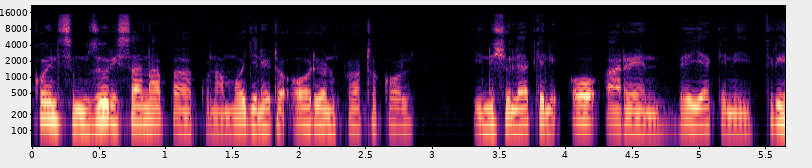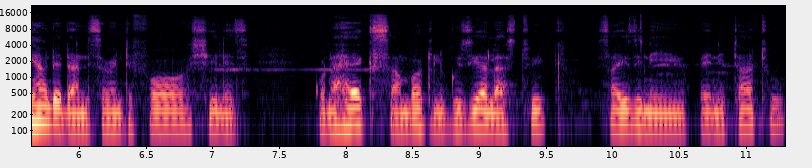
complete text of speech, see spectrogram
Coins mzuri sana hapa, kuna moja inaitwa Orion Protocol. Initial yake ni ORN, bei yake ni 374 shillings. Kuna Hex ambayo tuliguzia last week, saizi ni peni tatu.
